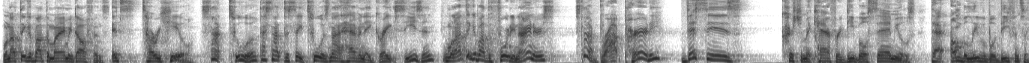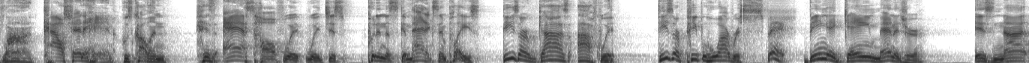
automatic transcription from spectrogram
When I think about the Miami Dolphins, it's Tyreek Hill. It's not Tua. That's not to say Tua's not having a great season. When I think about the 49ers, it's not Brock Purdy. This is Christian McCaffrey, Deebo Samuels, that unbelievable defensive line. Kyle Shanahan, who's calling his ass off with, with just putting the schematics in place. These are guys I quit. These are people who I respect. Being a game manager is not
